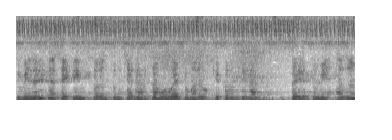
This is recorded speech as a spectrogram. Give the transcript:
तुम्ही जरी त्या सेटिंग्स करून तुमच्या घरचा मोबाईल तुम्हाला ओके करून दिला तरी तुम्ही अजून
